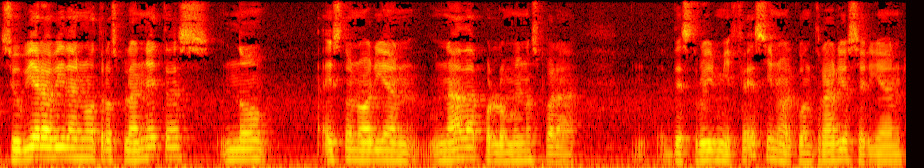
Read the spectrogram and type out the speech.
Si hubiera vida en otros planetas, no esto no haría nada, por lo menos para destruir mi fe, sino al contrario serían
